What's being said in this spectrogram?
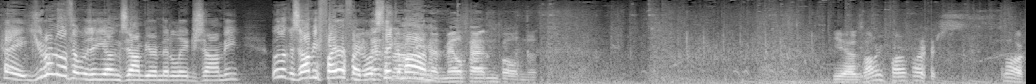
Hey, you don't know if that was a young zombie or a middle-aged zombie. Oh, look, a zombie firefighter. Let's That take him zombie on. Had male patent baldness. Yeah, zombie firefighters suck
